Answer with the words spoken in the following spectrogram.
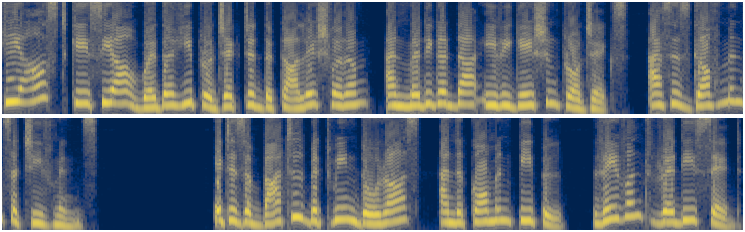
He asked KCR whether he projected the Kaleshwaram and Medigadda irrigation projects as his government's achievements. It is a battle between Doras and the common people, Revanth Reddy said.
